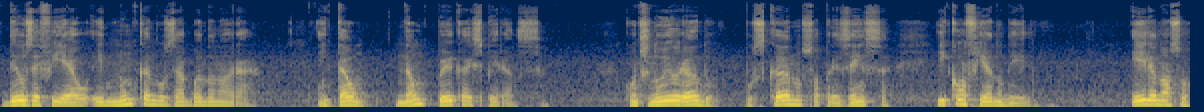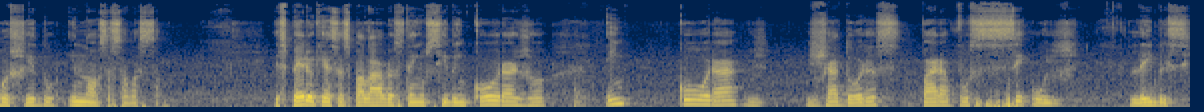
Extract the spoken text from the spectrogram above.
Deus é fiel e nunca nos abandonará. Então, não perca a esperança. Continue orando, buscando Sua presença e confiando nele. Ele é o nosso rochedo e nossa salvação. Espero que essas palavras tenham sido encorajo, encorajadoras para você hoje. Lembre-se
